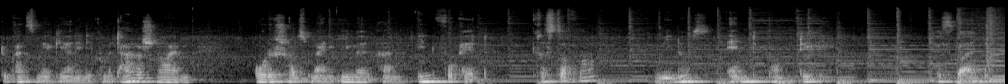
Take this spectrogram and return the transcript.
Du kannst mir gerne in die Kommentare schreiben oder schreibst mir eine E-Mail an info@christopher-end.de. Bis bald.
